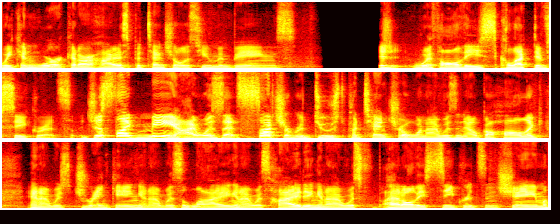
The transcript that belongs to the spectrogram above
we can work at our highest potential as human beings with all these collective secrets. Just like me, I was at such a reduced potential when I was an alcoholic and I was drinking and I was lying and I was hiding and I was I had all these secrets and shame.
